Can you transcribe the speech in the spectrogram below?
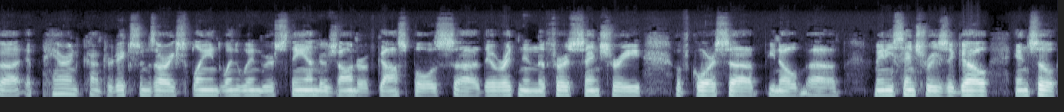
uh, apparent contradictions are explained when we understand the genre of Gospels. Uh, they were written in the first century, of course, uh, you know, uh, many centuries ago. And so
